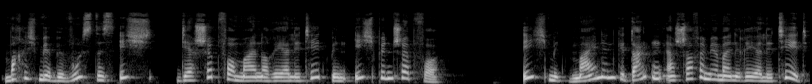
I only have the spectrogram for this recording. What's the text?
mache ich mir bewusst, dass ich der Schöpfer meiner Realität bin. Ich bin Schöpfer. Ich mit meinen Gedanken erschaffe mir meine Realität.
